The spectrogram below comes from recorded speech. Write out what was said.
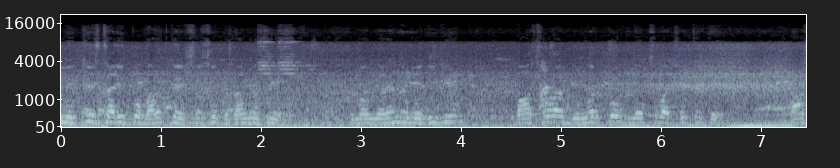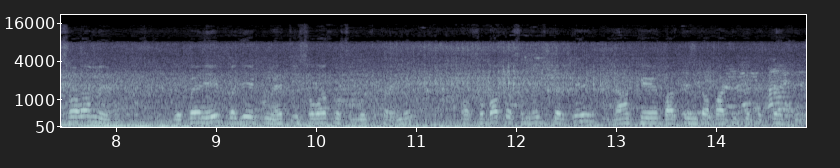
इक्कीस तारीख को भारत के यशस्वी प्रधानमंत्री श्रीमान नरेंद्र मोदी जी बांसवाड़ा, डूंगरपुर लोकसभा क्षेत्र के बांसवाड़ा में दोपहर एक बजे एक महती सभा को संबोधित करेंगे। और सुबह को संबोधित करके यहाँ के भारतीय जनता पार्टी के प्रत्याशी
